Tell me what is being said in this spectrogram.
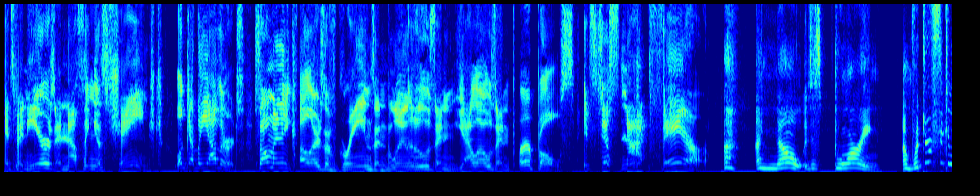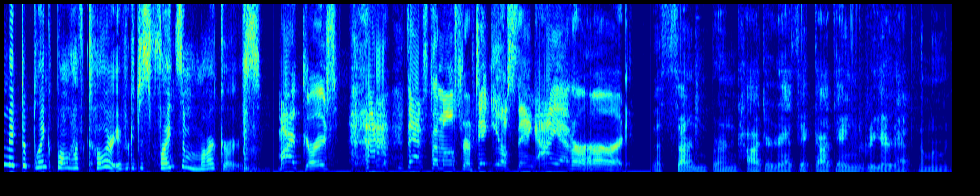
It's been years and nothing has changed. Look at the others. So many colors of greens and blues and yellows and purples. It's just not fair. Uh, I know, it is boring. I wonder if we can make the blank ball have color if we could just find some markers. Markers? Ha! That's the most ridiculous thing I ever heard. The sun burned hotter as it got angrier at the moon.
